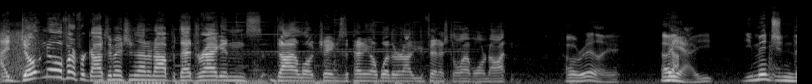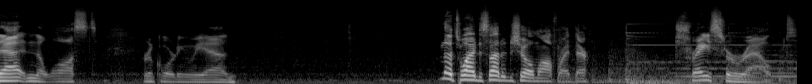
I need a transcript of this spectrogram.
I don't know if I forgot to mention that or not, but that dragon's dialogue changes depending on whether or not you finished a level or not. Oh, really? Oh, Yeah. yeah. You, you mentioned that in the Lost recording we had. That's why I decided to show him off right there. Traceroute.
